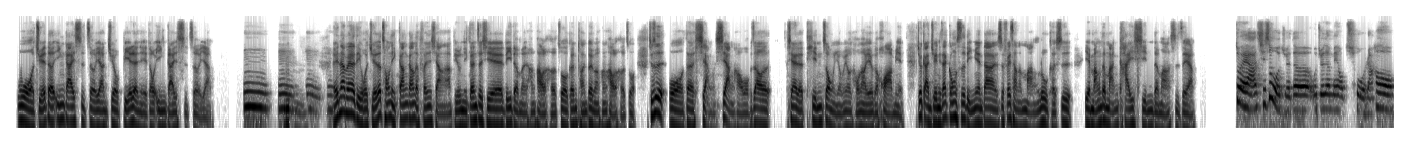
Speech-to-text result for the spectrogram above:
我觉得应该是这样，就别人也都应该是这样。嗯嗯嗯，哎、欸，那 Melody，我觉得从你刚刚的分享啊，比如你跟这些 leader 们很好的合作，跟团队们很好的合作，就是我的想象哈，我不知道现在的听众有没有头脑也有个画面，就感觉你在公司里面当然是非常的忙碌，可是也忙得蛮开心的吗？是这样？对啊，其实我觉得我觉得没有错，然后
